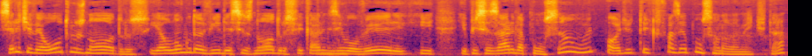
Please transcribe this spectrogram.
se ele tiver outros nódulos e ao longo da vida esses nódulos ficarem uhum. desenvolver e, e, e precisarem da punção, ele pode ter que fazer a punção novamente, tá?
